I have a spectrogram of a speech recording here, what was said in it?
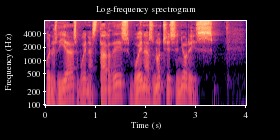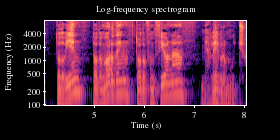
Buenos días, buenas tardes, buenas noches, señores. ¿Todo bien? ¿Todo en orden? ¿Todo funciona? Me alegro mucho.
